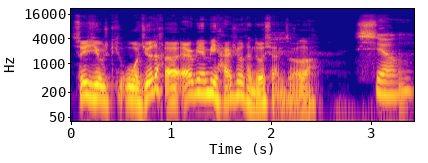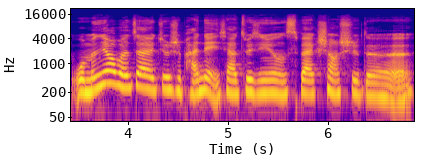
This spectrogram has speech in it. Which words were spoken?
所以就我觉得呃 Airbnb 还是有很多选择的。行，我们要不然再就是盘点一下最近用 SPAC 上市的。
